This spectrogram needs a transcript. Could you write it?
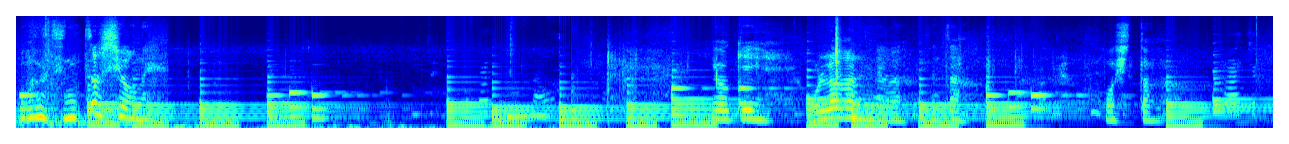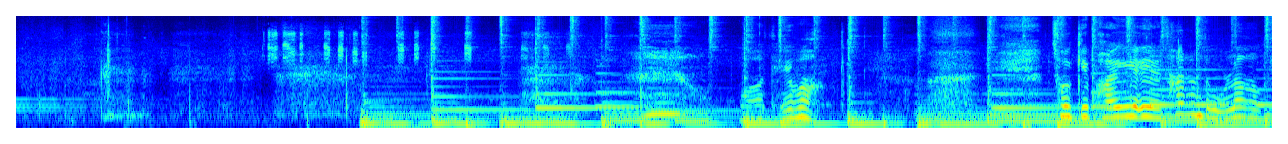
오늘 진짜 시원해. 여기 올라가는 데가 진짜 멋있다. 와 대박. 저기 바위에 사람들 올라가고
